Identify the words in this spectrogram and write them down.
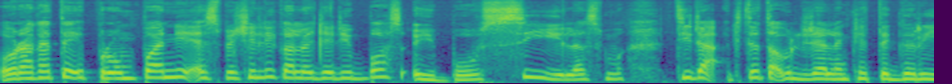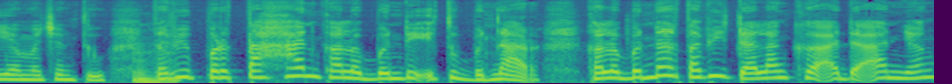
orang kata eh, perempuan ni especially kalau jadi bos eh bossy lah semua. Tidak kita tak boleh dalam kategori yang macam tu. Mm-hmm. tapi pertahan kalau benda itu benar. Kalau benar tapi dalam keadaan yang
